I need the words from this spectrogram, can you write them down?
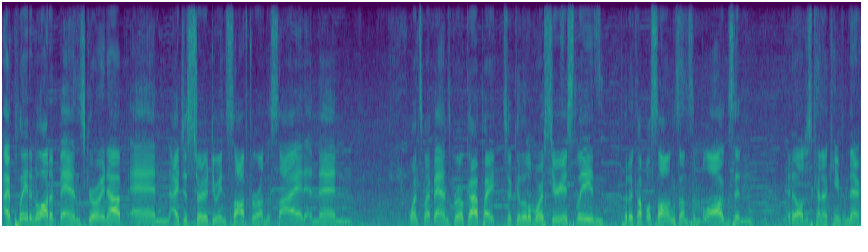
I played in a lot of bands growing up, and I just started doing software on the side. And then once my bands broke up, I took it a little more seriously and put a couple songs on some blogs, and it all just kind of came from there.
